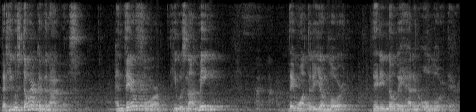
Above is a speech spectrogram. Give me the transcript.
that he was darker than I was, and therefore he was not me. They wanted a young lord. They didn't know they had an old lord there.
